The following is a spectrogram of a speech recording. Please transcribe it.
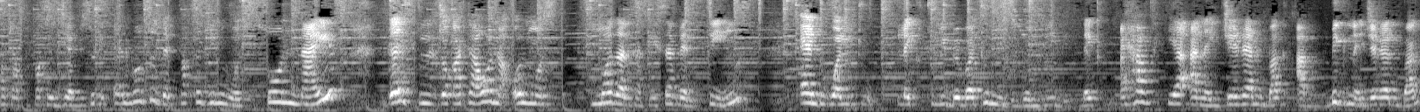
watakupakejia vizuri. And also the packaging was so nice. Guys tulitoka tao na almost more than 37 things and walitu like to tulibeba tu mizigo mbili. Like i have here a nigerian bag a big nigerian bag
